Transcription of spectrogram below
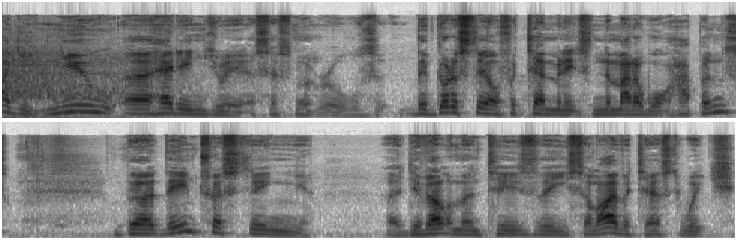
Maggie, new uh, head injury assessment rules. They've got to stay off for 10 minutes no matter what happens. But the interesting uh, development is the saliva test, which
